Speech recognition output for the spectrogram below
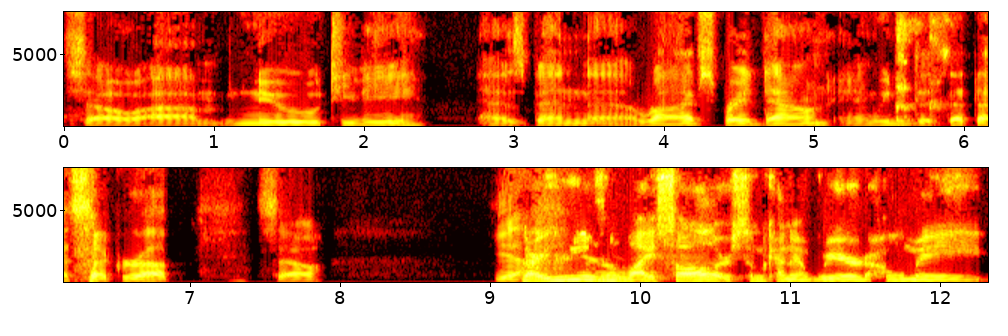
So, um, new TV has been uh, arrived, sprayed down, and we need to set that sucker up. So, yeah, Are you using Lysol or some kind of weird homemade?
